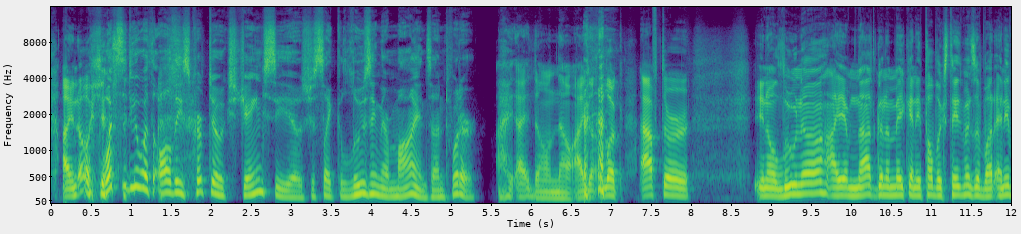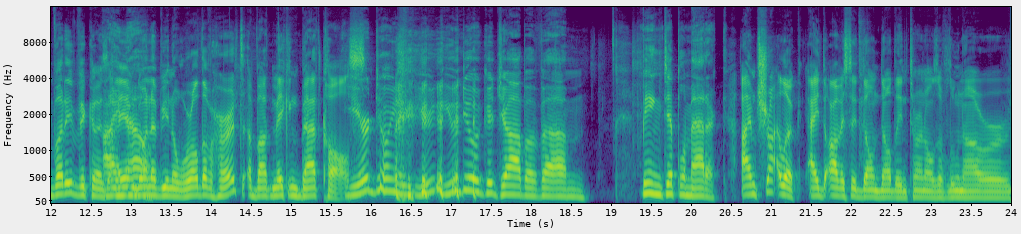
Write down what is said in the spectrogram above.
I know. yes. What's the deal with all these crypto exchange CEOs just like losing their minds on Twitter? I, I don't know. I don't look after you know Luna. I am not gonna make any public statements about anybody because I, I am going to be in a world of hurt about making bad calls. You're doing you you do a good job of um, being diplomatic. I'm trying. Look, I obviously don't know the internals of Luna or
